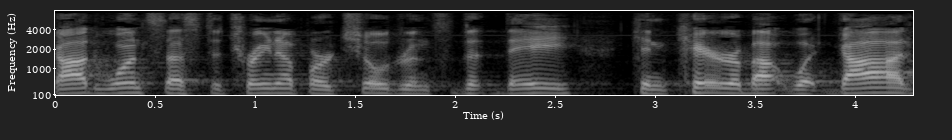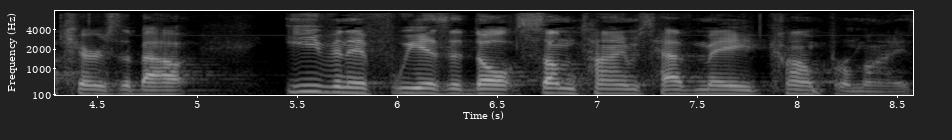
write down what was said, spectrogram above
God wants us to train up our children so that they can care about what God cares about, even if we as adults sometimes have made compromises.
